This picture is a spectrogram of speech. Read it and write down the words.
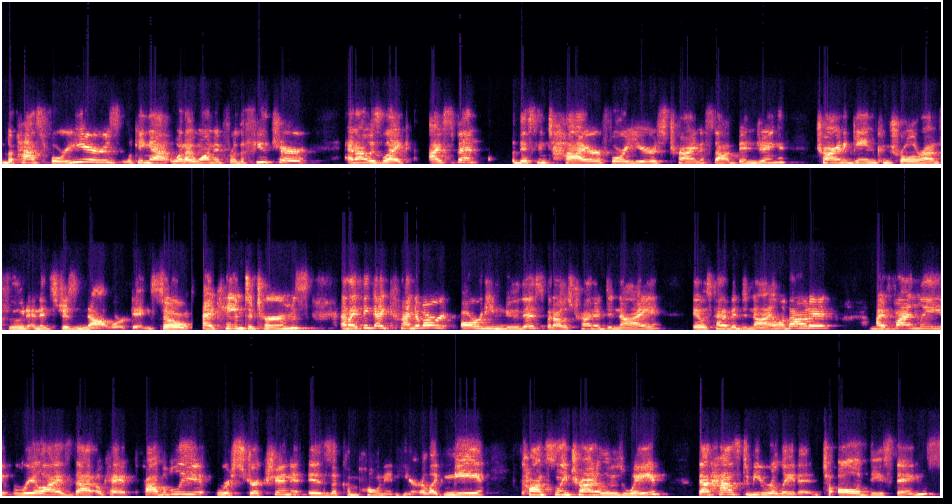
the past four years, looking at what I wanted for the future. And I was like, I spent this entire four years trying to stop binging, trying to gain control around food, and it's just not working. So I came to terms, and I think I kind of already knew this, but I was trying to deny. It was kind of in denial about it. I mm-hmm. finally realized that, okay, probably restriction is a component here. Like me constantly trying to lose weight, that has to be related to all of these things.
